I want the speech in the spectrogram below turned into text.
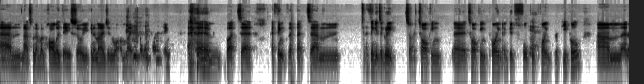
Um, that's when I'm on holiday, so you can imagine what I'm like when I'm working. um, but uh, I think that um, I think it's a great sort of talking uh, talking point, a good focal yeah. point for people. Um, and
